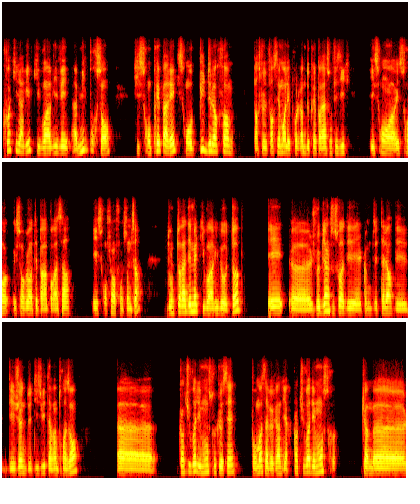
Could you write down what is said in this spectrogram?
quoi qu'il arrive, qui vont arriver à 1000%, qui seront préparées, qui seront au pic de leur forme, parce que forcément les programmes de préparation physique, ils seront, ils seront, ils sont orientés par rapport à ça, et ils seront faits en fonction de ça. Donc tu auras des mecs qui vont arriver au top, et euh, je veux bien que ce soit, des, comme je disais tout à l'heure, des, des, jeunes de 18 à 23 ans. Euh, quand tu vois les monstres que c'est, pour moi, ça veut rien dire. Quand tu vois des monstres comme, euh,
